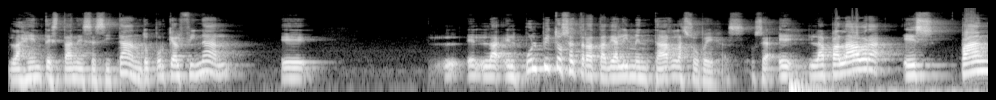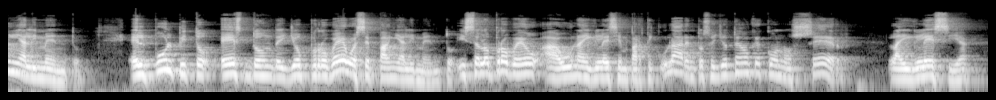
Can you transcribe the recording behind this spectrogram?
la gente está necesitando, porque al final... Eh, el, púlpito se trata de alimentar las ovejas. O sea, eh, la palabra es pan y alimento. El púlpito es donde yo proveo ese pan y alimento y se lo proveo a una iglesia en particular. Entonces yo tengo que conocer la iglesia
